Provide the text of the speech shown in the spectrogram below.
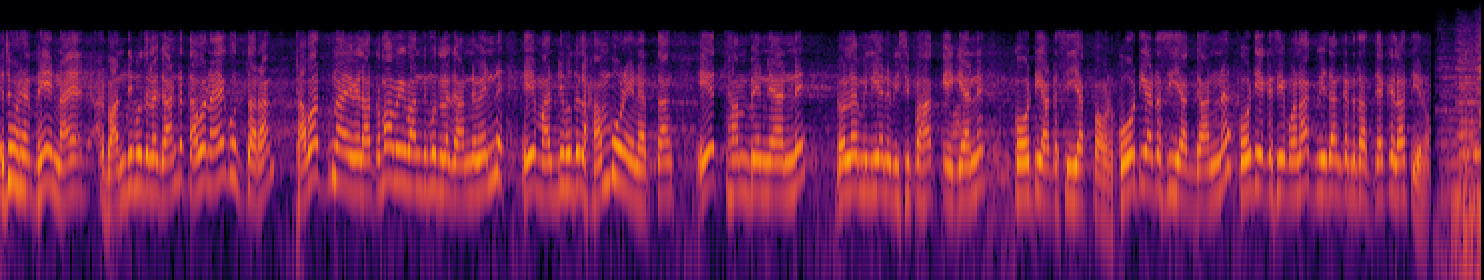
එතකොට මේ ණය වන්දි මුදල ගන්න තව ණයකුත් තරම් තවත් ණය වෙලා තමයි මේ වන්දි මුදල ගන්න වෙන්නේ. ඒ මන්දි මුදල හම්බුනේ නැත්තම් ඒත් හම්බෙන්න යන්නේ ඩොල මිලියන 25ක් ඒ කියන්නේ කෝටි 800ක් පමණ. කෝටි 800ක් ගන්න කෝටි 150ක් වියදම් කරන තත්ත්වයක් වෙලා තියෙනවා.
